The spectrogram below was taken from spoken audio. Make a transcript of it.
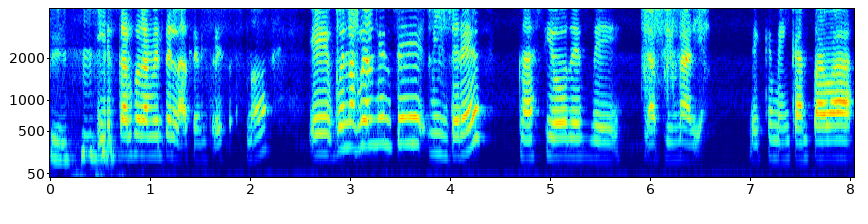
y estar solamente en las empresas, ¿no? Eh, bueno, realmente mi interés nació desde la primaria, de que me encantaba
